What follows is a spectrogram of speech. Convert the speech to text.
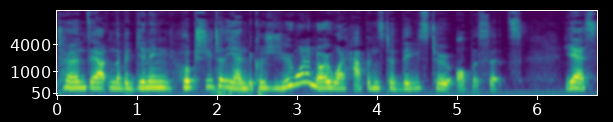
turns out in the beginning hooks you to the end because you want to know what happens to these two opposites. Yes,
